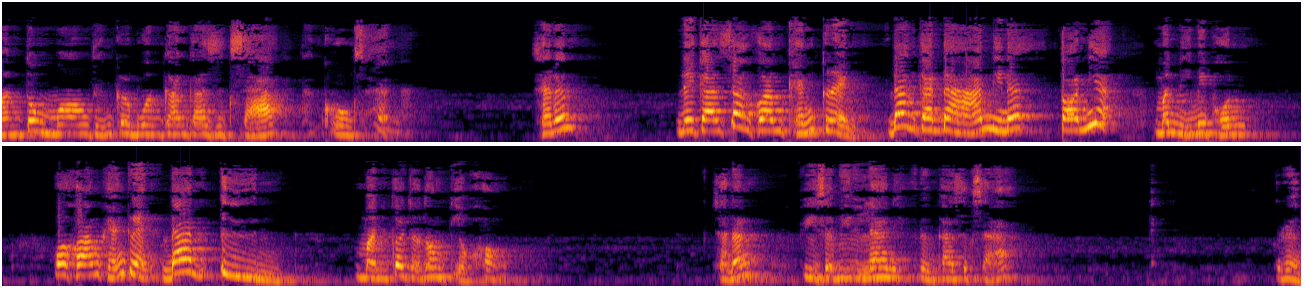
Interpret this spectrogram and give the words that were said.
มันต้องมองถึงกระบวนการการศึกษาทั้งโครงสร้างฉะนั้นในการสร้างความแข็งแกร่ง ด้านการทหารนี่นะ ตอนเนี้ยมันหนีไม่พ้นว่าความแข็งแกร่งด้านอื่น มันก็จะต้องเกี่ยวข้อง ฉะนั้นฟีสบีลแล้วนี่เรื่องการศึกษา เรื่อง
